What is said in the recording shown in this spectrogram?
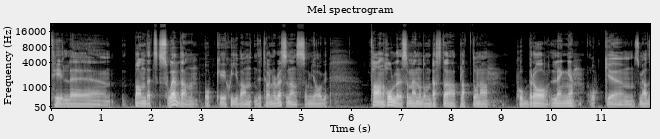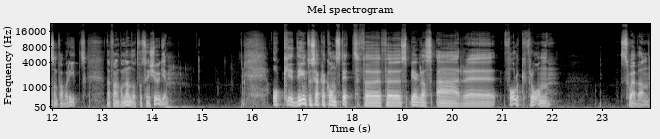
till eh, bandet Sweven och skivan The Eternal Resonance som jag fan håller som en av de bästa plattorna på bra länge och eh, som jag hade som favorit. När fan kom den då? 2020? Och det är ju inte så jäkla konstigt för, för Speglas är eh, folk från Sweven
